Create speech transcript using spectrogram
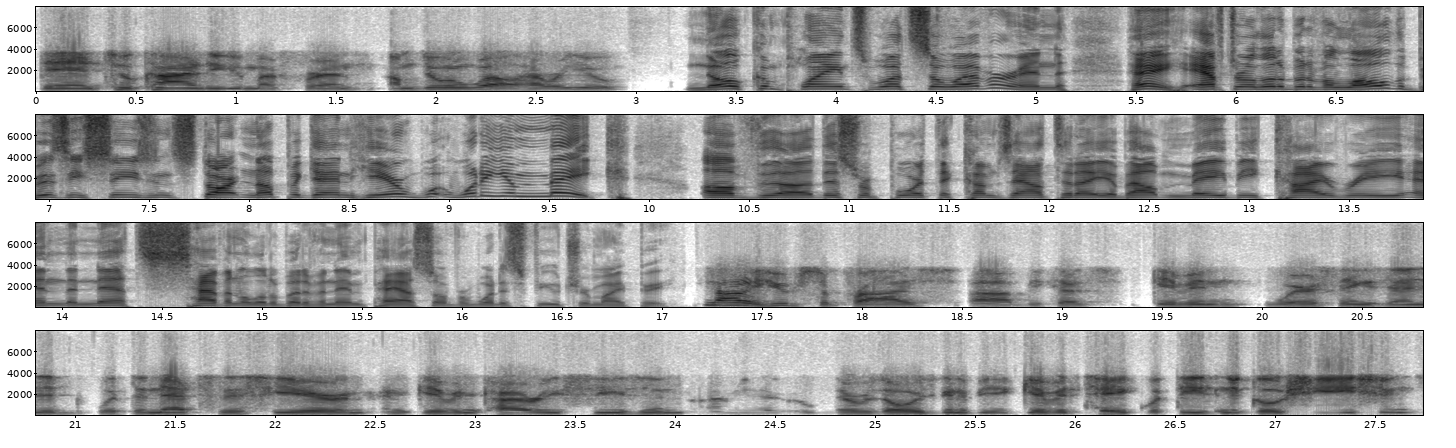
Dan, too kind to you, my friend. I'm doing well. How are you? No complaints whatsoever. And hey, after a little bit of a lull, the busy season starting up again here. What, what do you make of uh, this report that comes out today about maybe Kyrie and the Nets having a little bit of an impasse over what his future might be? Not a huge surprise uh, because given where things ended with the Nets this year and, and given Kyrie's season, I mean, there was always going to be a give and take with these negotiations.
